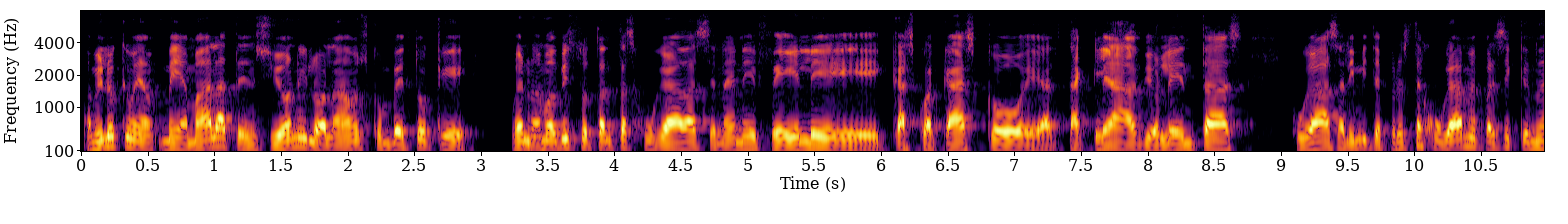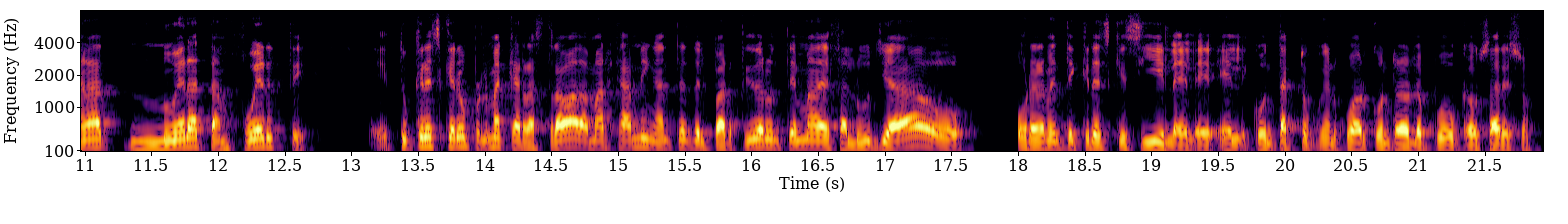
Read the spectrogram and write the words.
A mí lo que me, llamaba la atención, y lo hablábamos con Beto, que, bueno, hemos visto tantas jugadas en la NFL, eh, casco a casco, eh, tacleadas violentas, jugadas al límite, pero esta jugada me parece que no era, no era tan fuerte. Eh, ¿Tú crees que era un problema que arrastraba a Damar Hamlin antes del partido? ¿Era un tema de salud ya? ¿O, o realmente crees que sí, el, el, contacto con el jugador contrario le pudo causar eso?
